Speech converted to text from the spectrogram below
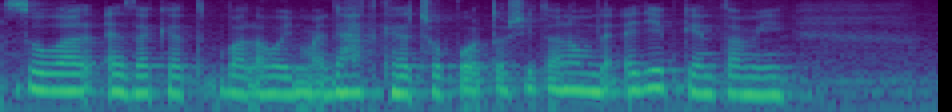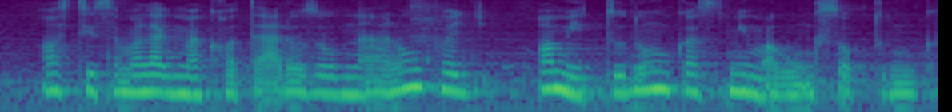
Szóval ezeket valahogy majd át kell csoportosítanom, de egyébként ami azt hiszem a legmeghatározóbb nálunk, hogy amit tudunk, azt mi magunk szoktunk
